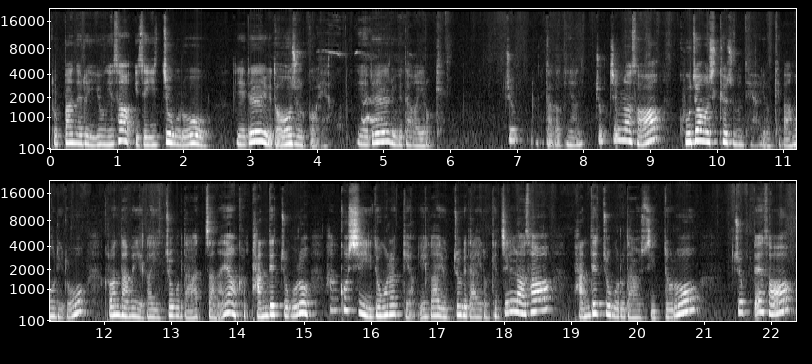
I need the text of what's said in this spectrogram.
돗바늘을 이용해서 이제 이쪽으로 얘를 여기 넣어줄 거예요 얘를 여기다가 이렇게 쭉 여기다가 그냥 쭉 찔러서 고정을 시켜주면 돼요 이렇게 마무리로 그런 다음에 얘가 이쪽으로 나왔잖아요 그 반대쪽으로 한 컷씩 이동을 할게요 얘가 이쪽에다 이렇게 찔러서 반대쪽으로 나올 수 있도록 쭉 빼서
